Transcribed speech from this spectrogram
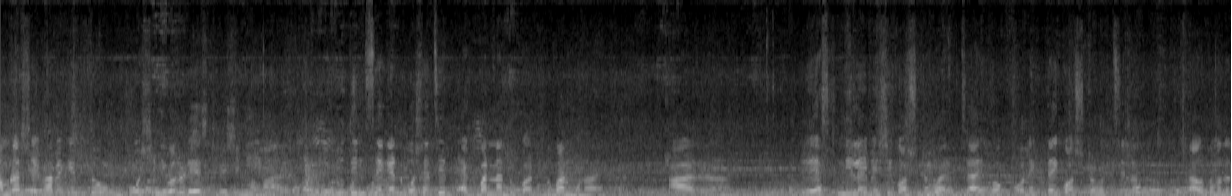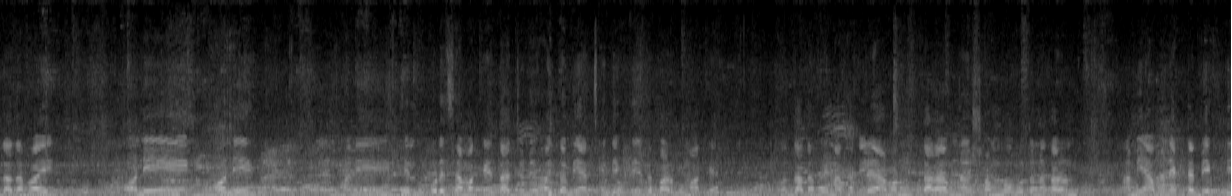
আমরা সেইভাবে কিন্তু বসিনি বলো রেস্ট বেশি নিই দু তিন সেকেন্ড বসেছি, একবার না দুবার দুবার মনে হয়। আর রেস্ট নিলেই বেশি কষ্ট হয়। যাই হোক, অনেকটাই কষ্ট হচ্ছিল। তাও তোমাদের দাদাভাই অনেক অনেক মানে হেল্প করেছে আমাকে। তার জন্যই হয়তো আমি আজকে দেখতে যেতে পারব মাকে। দাদাভাই না থাকলে আমার দ্বারা মনে হয় সম্ভব হতো না। কারণ আমি এমন একটা ব্যক্তি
